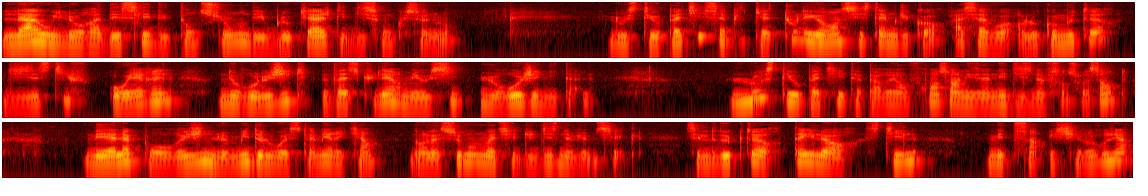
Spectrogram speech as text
là où il aura décelé des tensions, des blocages, des dysfonctionnements. L'ostéopathie s'applique à tous les grands systèmes du corps, à savoir locomoteur, digestif, ORL, neurologique, vasculaire, mais aussi urogénital. L'ostéopathie est apparue en France dans les années 1960, mais elle a pour origine le Middle West américain dans la seconde moitié du XIXe siècle. C'est le docteur Taylor Steele, médecin et chirurgien,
